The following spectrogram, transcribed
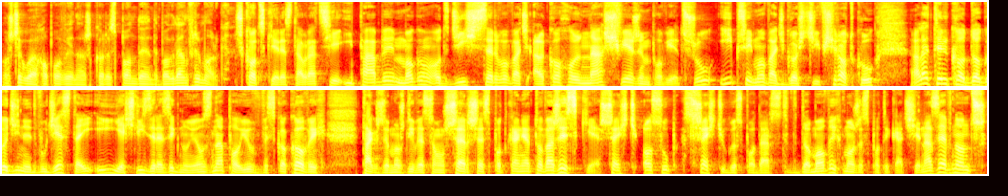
O szczegółach opowie nasz korespondent Bogdan Frymorgan. Szkockie restauracje i puby mogą od dziś serwować alkohol na świeżym powietrzu i przyjmować gości w środku, ale tylko do godziny 20 i jeśli zrezygnują z napojów wyskokowych. Także możliwe są szersze spotkania towarzyskie. Sześć osób z sześciu gospodarstw domowych może spotykać się na zewnątrz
